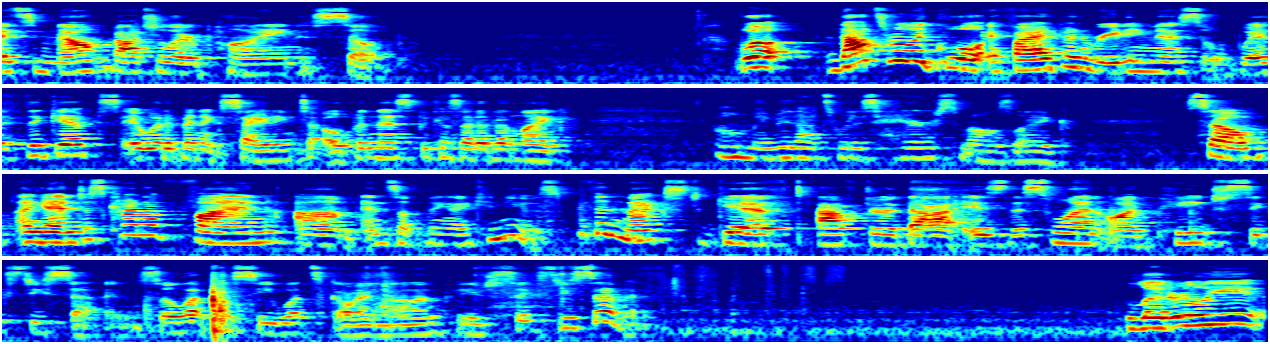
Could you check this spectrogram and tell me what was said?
it's Mount Bachelor Pine Soap. Well, that's really cool. If I had been reading this with the gifts, it would have been exciting to open this because I'd have been like, oh, maybe that's what his hair smells like. So again, just kind of fun um, and something I can use. The next gift after that is this one on page 67. So let me see what's going on on page 67. Literally,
